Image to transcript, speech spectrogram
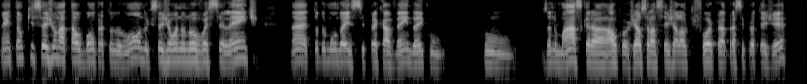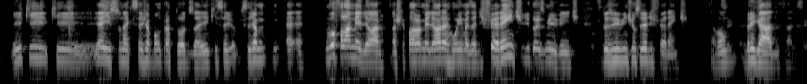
Né? Então que seja um Natal bom para todo mundo, que seja um ano novo excelente, né? Todo mundo aí se precavendo aí com, com usando máscara, álcool gel, sei lá, seja lá o que for, para se proteger. E que, que é isso, né? Que seja bom para todos aí, que seja. Que seja é, é, não vou falar melhor, acho que a palavra melhor é ruim, mas é diferente de 2020. 2021 seria diferente. Tá bom? Obrigado. Thales.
